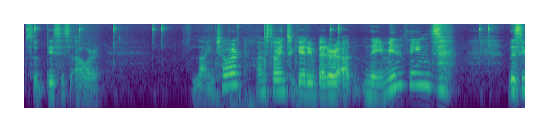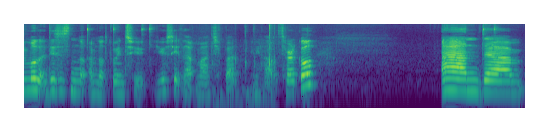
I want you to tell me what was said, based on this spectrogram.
So this is our line chart. I'm starting to get better at naming things. the symbol, this is not, I'm not going to use it that much, but anyhow, circle and um,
